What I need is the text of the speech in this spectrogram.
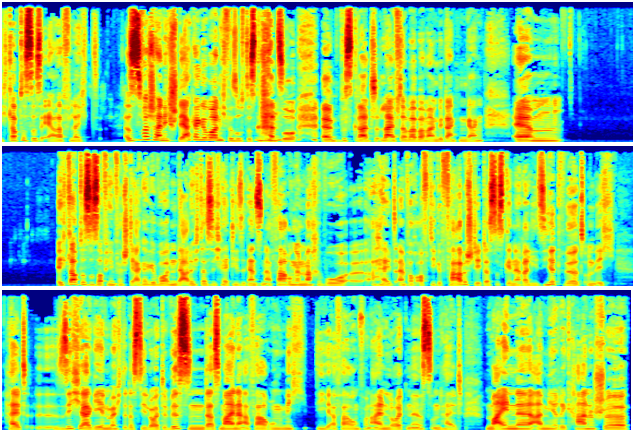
ich glaube, das ist eher vielleicht. Also es ist wahrscheinlich stärker geworden. Ich versuche das gerade so, äh, bist gerade live dabei bei meinem Gedankengang. Ähm, ich glaube, das ist auf jeden Fall stärker geworden, dadurch, dass ich halt diese ganzen Erfahrungen mache, wo äh, halt einfach oft die Gefahr besteht, dass es generalisiert wird und ich halt äh, sicher gehen möchte, dass die Leute wissen, dass meine Erfahrung nicht die Erfahrung von allen Leuten ist und halt meine amerikanische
